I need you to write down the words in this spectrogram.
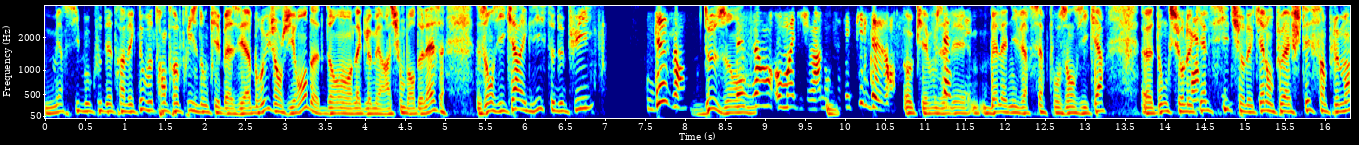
Merci beaucoup d'être avec nous. Votre entreprise donc est basée à Bruges, en Gironde, dans l'agglomération bordelaise. Zanzicar existe depuis deux ans. Deux ans. Deux ans au mois de juin, donc ça fait pile deux ans. Ok, vous avez un bel anniversaire pour Zanzicar. Euh, donc sur lequel site sur lequel on peut acheter simplement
